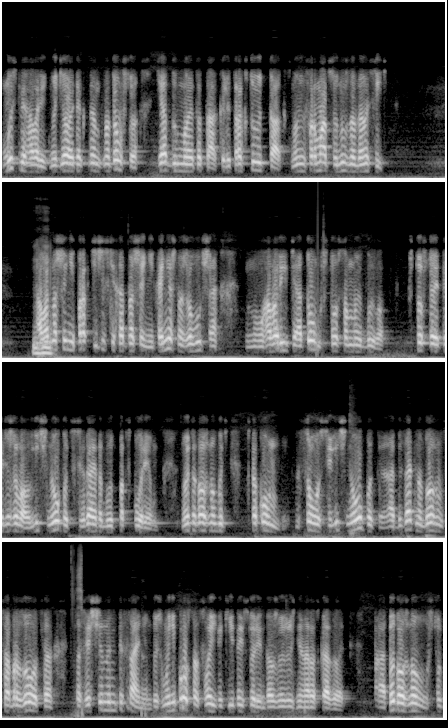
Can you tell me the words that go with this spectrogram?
мысли говорить, но делать акцент на том, что я думаю это так, или трактуют так, но информацию нужно доносить. А в отношении практических отношений, конечно же, лучше ну, говорить о том, что со мной было, что, что я переживал. Личный опыт всегда это будет подспорьем. Но это должно быть в таком соусе. Личный опыт обязательно должен сообразовываться со священным писанием. То есть мы не просто свои какие-то истории должны жизненно рассказывать, а то должно, что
